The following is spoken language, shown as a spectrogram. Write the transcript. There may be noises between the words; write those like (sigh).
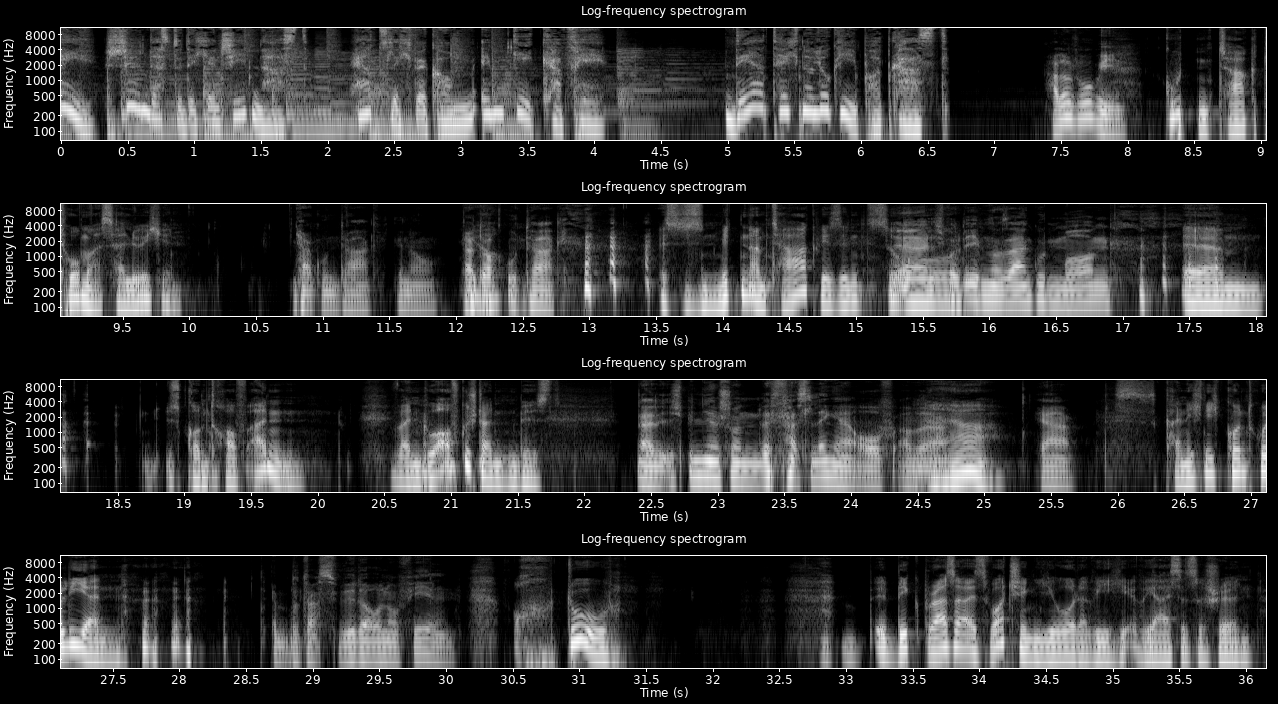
Hey, schön, dass du dich entschieden hast. Herzlich willkommen im Geek Café, der Technologie-Podcast. Hallo Tobi. Guten Tag, Thomas. Hallöchen. Ja, guten Tag, genau. Ja, ja. doch, guten Tag. (laughs) es ist mitten am Tag. Wir sind so. Ja, ich wollte eben nur sagen, guten Morgen. (laughs) ähm, (laughs) es kommt drauf an, wann du aufgestanden bist. Na, ich bin ja schon etwas länger auf, aber. Ja. Ja. Das kann ich nicht kontrollieren. Das würde auch noch fehlen. Och, du. Big Brother is watching you, oder wie, wie heißt es so schön?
